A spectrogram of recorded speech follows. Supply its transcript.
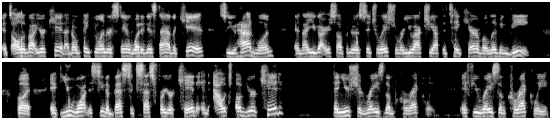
it's all about your kid. I don't think you understand what it is to have a kid. So you had one, and now you got yourself into a situation where you actually have to take care of a living being. But if you want to see the best success for your kid and out of your kid, then you should raise them correctly. If you raise them correctly,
